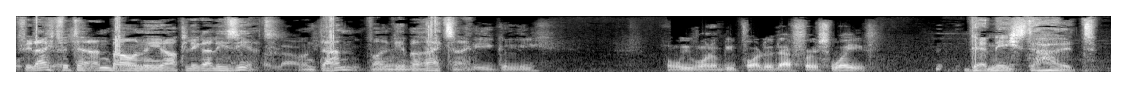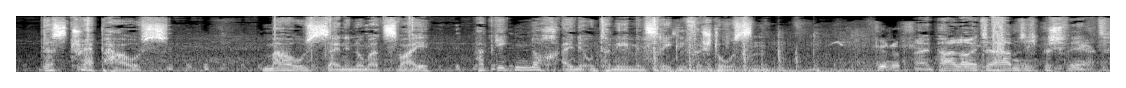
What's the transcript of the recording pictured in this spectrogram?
Vielleicht wird der Anbau in New York legalisiert. Und dann wollen wir bereit sein. Der nächste Halt. Das Trap House. Maus, seine Nummer zwei, hat gegen noch eine Unternehmensregel verstoßen. Ein paar Leute haben sich beschwert.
